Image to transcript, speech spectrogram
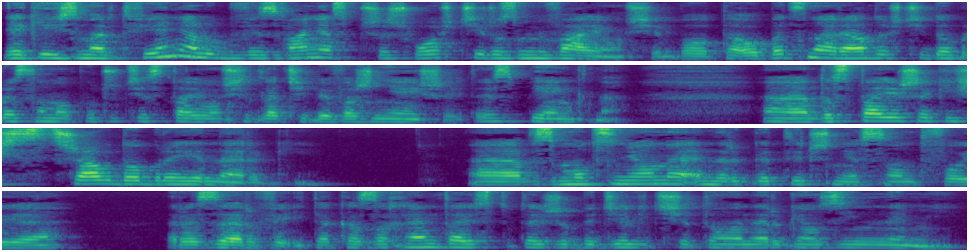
Jakieś zmartwienia lub wyzwania z przeszłości rozmywają się, bo ta obecna radość i dobre samopoczucie stają się dla ciebie ważniejsze i to jest piękne. E, Dostajesz jakiś strzał dobrej energii. E, Wzmocnione energetycznie są twoje rezerwy i taka zachęta jest tutaj, żeby dzielić się tą energią z innymi.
